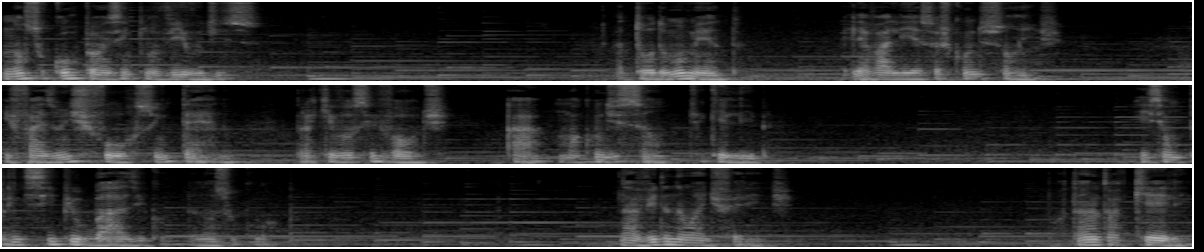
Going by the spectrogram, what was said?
O nosso corpo é um exemplo vivo disso. A todo momento, ele avalia suas condições e faz um esforço interno para que você volte a uma condição de equilíbrio. Esse é um princípio básico do nosso corpo. Na vida não é diferente. Portanto, aquele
